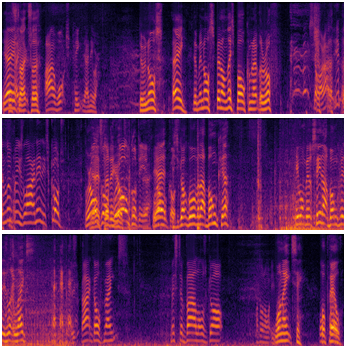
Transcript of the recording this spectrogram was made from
Yeah, Good strike, sir. I watched Pete anyway. There were no. Hey, there'll be no spin on this ball coming out the rough. It's all right. Yeah, but look, he's lying in. It's good. We're Yeah, all good. We're good. all good here. We're yeah, all good. he's got to go over that bunker. He won't be able to see that bunker with his little legs. Right, golf mates. Mr. Barlow's got. I don't know what you've 180 got. uphill.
